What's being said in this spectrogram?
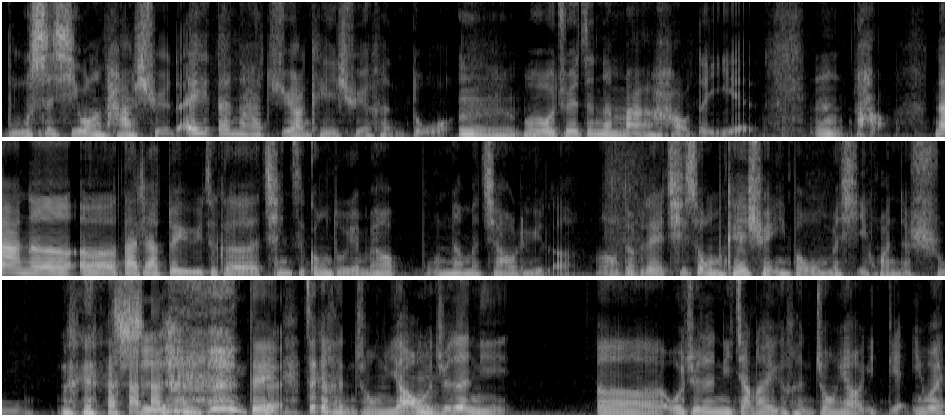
不是希望他学的，哎，但是他居然可以学很多，嗯嗯，我我觉得真的蛮好的耶，嗯，好。那呢？呃，大家对于这个亲子共读有没有不那么焦虑了？哦，对不对？其实我们可以选一本我们喜欢的书，是 对，对这个很重要。嗯、我觉得你。呃，我觉得你讲到一个很重要一点，因为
